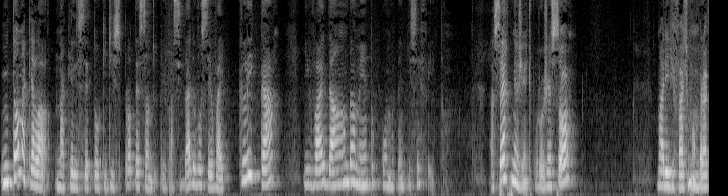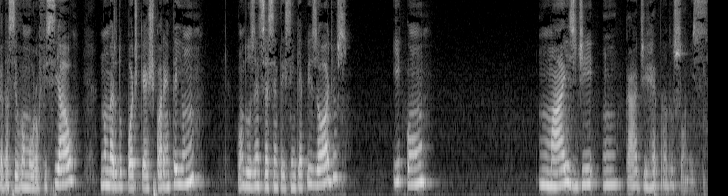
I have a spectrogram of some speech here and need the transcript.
Então, naquela, naquele setor que diz proteção de privacidade, você vai clicar e vai dar andamento como tem que ser feito. Tá certo, minha gente? Por hoje é só. Maria de Fátima Braga da Silva Moura Oficial, número do podcast 41, com 265 episódios e com mais de 1K de reproduções.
